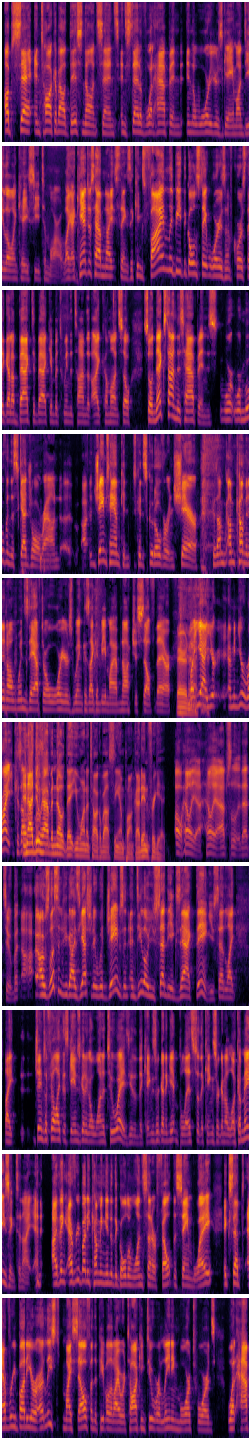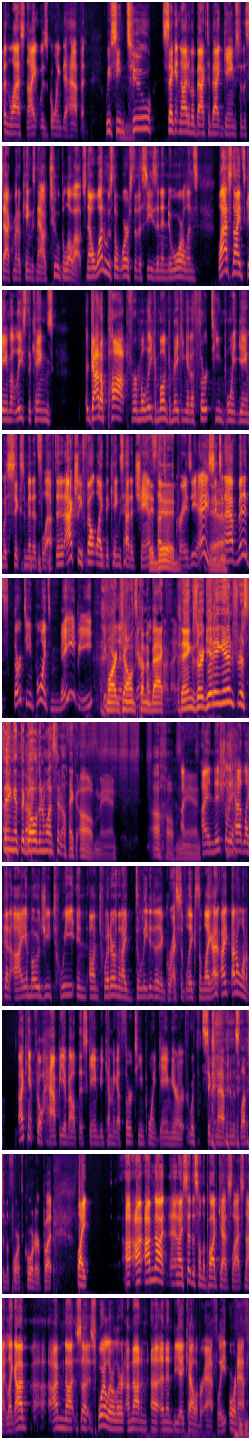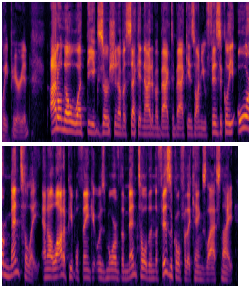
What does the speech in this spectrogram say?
upset and talk about this nonsense instead of what happened in the Warriors game on D'Lo and KC tomorrow. Like I can't just have nice things. The Kings finally beat the Golden State Warriors, and of course they got a back to back in between the time that I come on. So so next time this happens, we're we're moving the schedule around. Uh, uh, James Ham can can scoot over and share because I'm I'm coming in on Wednesday after a Warriors win because I can be my obnoxious self there. Fair enough. But yeah, you're. I mean, you're right because and I do have a note that you want to talk about CM Punk. I didn't forget. Oh hell yeah, hell yeah, absolutely that too. But uh, I, I was listening to you guys yesterday with James and, and D'Lo. You said the exact thing. You said like like James, I feel like this game's going to go one of two ways. Either the Kings are going to get blitzed or the Kings are going to look amazing tonight. And I think everybody coming into the Golden One Center felt the same way, except everybody, or at least myself and the people that I were talking to, were leaning more towards what happened last night was going to happen. We've seen two second night of a back to back games for the Sacramento Kings now, two blowouts. Now, one was the worst of the season in New Orleans. Last night's game, at least the Kings got a pop for Malik Monk making it a 13 point game with six minutes left. And it actually felt like the Kings had a chance. It That's did. what's crazy. Hey, six Yeah. and a half minutes, 13 points, maybe. Mark Jones coming back. Things are getting interesting at the Golden One Center. Like, oh man, oh man. I initially had like an eye emoji tweet in on Twitter, and then I deleted it aggressively because I'm like, I, I, I don't want to. I can't feel happy about this game becoming a 13 point game here with six and a half minutes left in the fourth quarter. But like, I, I, I'm not, and I said this on the podcast last night. Like, I'm, I'm not. Uh, spoiler alert: I'm not an, uh, an NBA caliber athlete or an athlete. Period. I don't know what the exertion of a second night of a back to back is on you physically or mentally. And a lot of people think it was more of the mental than the physical for the Kings last night.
